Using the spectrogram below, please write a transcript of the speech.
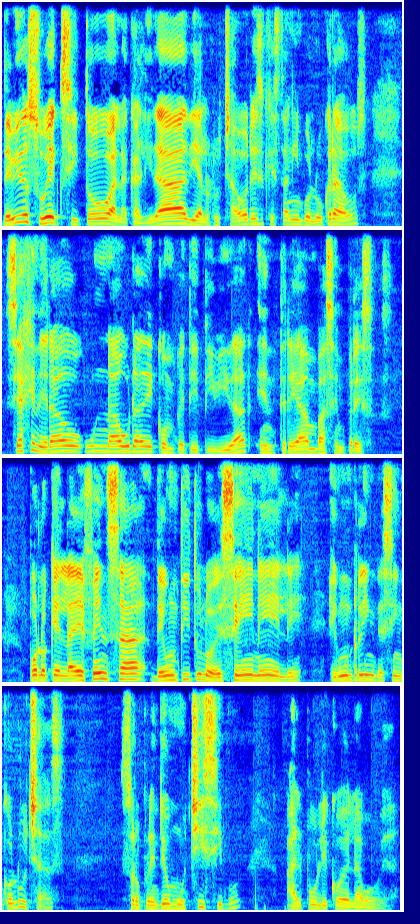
Debido a su éxito, a la calidad y a los luchadores que están involucrados, se ha generado un aura de competitividad entre ambas empresas, por lo que la defensa de un título de CNL en un ring de cinco luchas sorprendió muchísimo al público de la bóveda.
